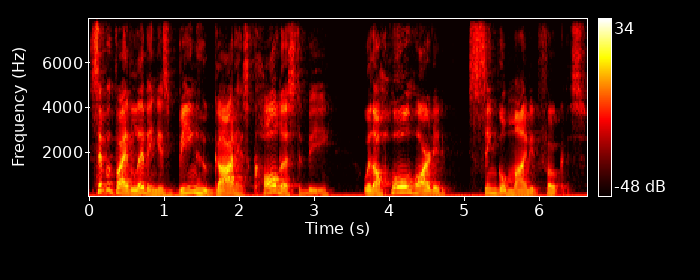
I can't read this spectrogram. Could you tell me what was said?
Simplified living is being who God has called us to be with a wholehearted, single minded focus.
